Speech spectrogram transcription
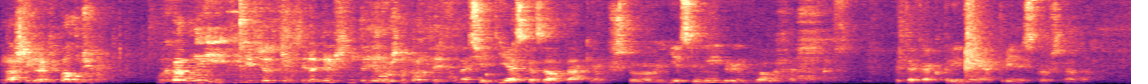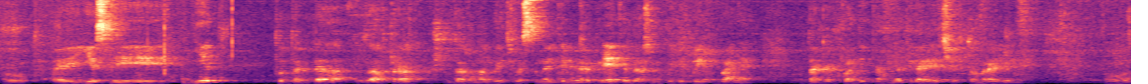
Наши игроки получат выходные или все-таки мы сосредоточимся на тренировочном процессе? Значит, я сказал так им, что если выиграем два выходных, это как премия от тренерского штаба. Вот. А если нет, то тогда завтра должна быть восстановительное мероприятие, должны были быть баня, так как воды там нет горячей в том районе, вот,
